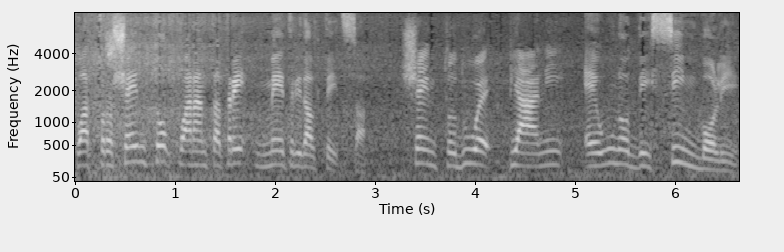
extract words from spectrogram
443 metri d'altezza, 102 piani, è uno dei simboli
